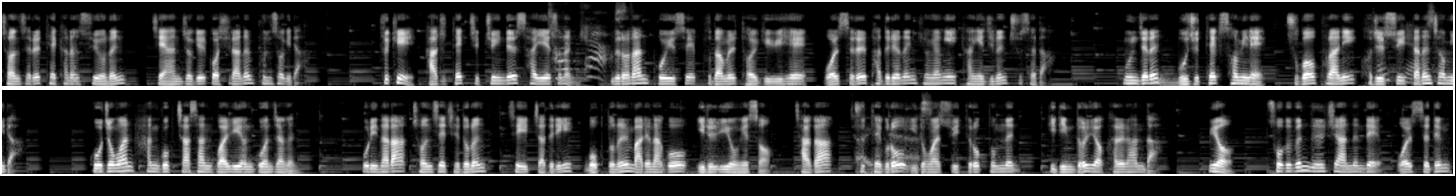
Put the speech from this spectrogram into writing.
전세를 택하는 수요는 제한적일 것이라는 분석이다. 특히 다주택 집주인들 사이에서는 늘어난 보유세 부담을 덜기 위해 월세를 받으려는 경향이 강해지는 추세다. 문제는 무주택 서민의 주거 불안이 커질 수 있다는 점이다. 고종환 한국자산관리연구원장은 우리나라 전세 제도는 세입자들이 목돈을 마련하고 이를 이용해서 자가 주택으로 이동할 수 있도록 돕는 디딤돌 역할을 한다. 며 소득은 늘지 않는데 월세 등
